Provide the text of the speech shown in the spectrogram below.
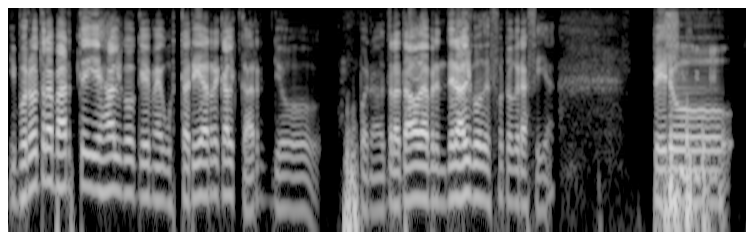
Y por otra parte, y es algo que me gustaría recalcar, yo, bueno, he tratado de aprender algo de fotografía, pero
